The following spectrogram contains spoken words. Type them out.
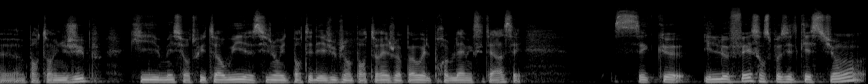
euh, en portant une jupe, qui met sur Twitter, oui, si j'ai envie de porter des jupes, j'en porterai, je vois pas où est le problème, etc. C'est c'est que il le fait sans se poser de questions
